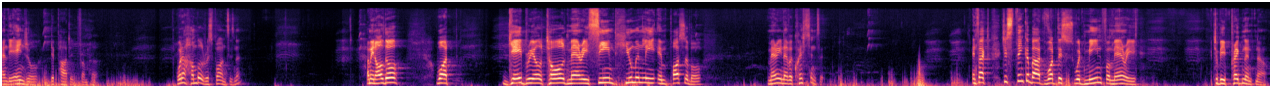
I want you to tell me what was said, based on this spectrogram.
And the angel departed from her. What a humble response, isn't it? I mean, although what Gabriel told Mary seemed humanly impossible, Mary never questions it. In fact, just think about what this would mean for Mary to be pregnant now,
